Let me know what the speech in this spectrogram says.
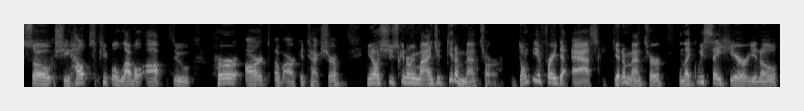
So she helps people level up through her art of architecture. You know, she's going to remind you get a mentor. Don't be afraid to ask, get a mentor. And like we say here, you know,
